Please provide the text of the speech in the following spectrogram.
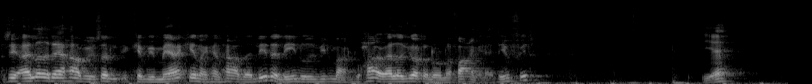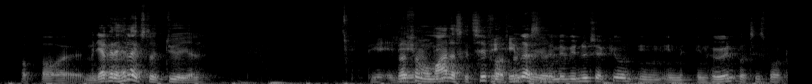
Altså, allerede der har vi jo sådan, kan vi mærke, at Henrik han har været lidt alene ude i Vildmark. Du har jo allerede gjort dig nogle erfaringer her. Det er jo fedt. Ja, og, og, øh, men jeg kan da heller ikke slå et dyr ihjel. Det, er- Det er hvor meget der skal til for det at slå ændrer et dyr sig, ihjel. men vi er nødt til at købe en, en, en høne på et tidspunkt,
